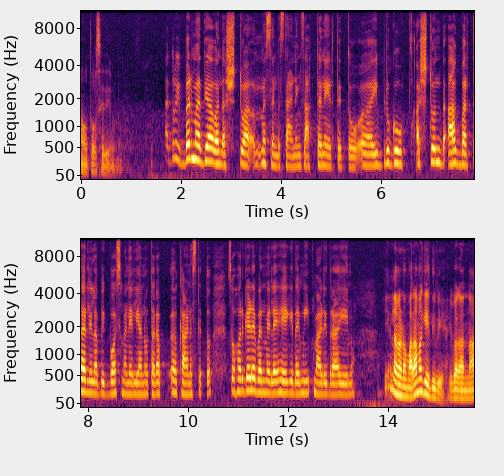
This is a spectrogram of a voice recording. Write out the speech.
ನಾವು ತೋರಿಸಿದ್ದೀವಿ ಮೇಡಮ್. ಆದರೂ ಇಬ್ಬರ ಮಧ್ಯ ಒಂದಷ್ಟು ಮಿಸ್ಅಂಡರ್ಸ್ಟ್ಯಾಂಡಿಂಗ್ಸ್ ಆಗ್ತಾನೆ ಇರ್ತಿತ್ತು. ಇಬ್ರಿಗೂ ಅಷ್ಟೊಂದು ಆಗಿ ಬರ್ತಾ ಇರಲಿಲ್ಲ ಬಿಗ್ ಬಾಸ್ ಮನೇಲಿ ಅನ್ನೋ ಥರ ಕಾಣಿಸ್ತಿತ್ತು. ಸೊ ಹೊರಗಡೆ ಬಂದ ಮೇಲೆ ಹೇಗಿದೆ? ಮೀಟ್ ಮಾಡಿದ್ರಾ? ಏನು? ಏನಿಲ್ಲ ಮೇಡಮ್, ಆರಾಮಾಗೆ ಇದ್ದೀವಿ. ಇವಾಗ ನಾ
